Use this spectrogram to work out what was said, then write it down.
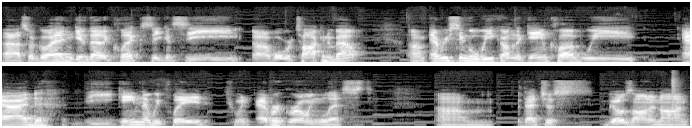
Uh, so go ahead and give that a click so you can see uh, what we're talking about. Um, every single week on the Game Club, we add the game that we played to an ever growing list um, that just goes on and on.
